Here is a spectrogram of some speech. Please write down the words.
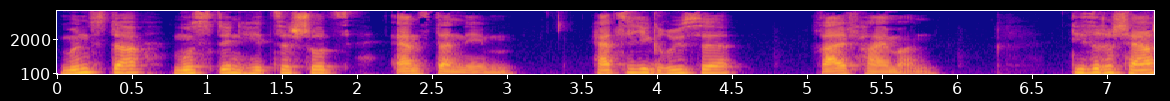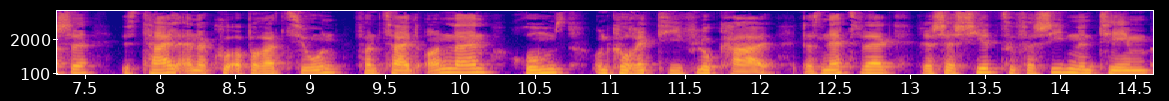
Münster muss den Hitzeschutz ernster nehmen. Herzliche Grüße, Ralf Heimann. Diese Recherche ist Teil einer Kooperation von Zeit Online, Rums und Korrektiv Lokal. Das Netzwerk recherchiert zu verschiedenen Themen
